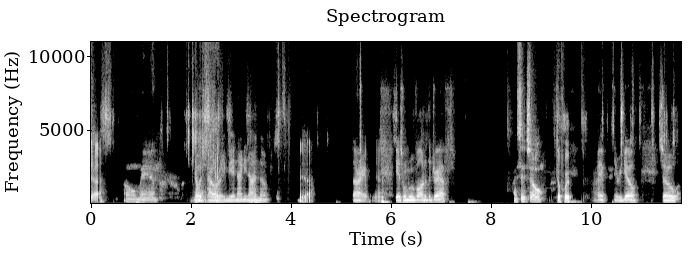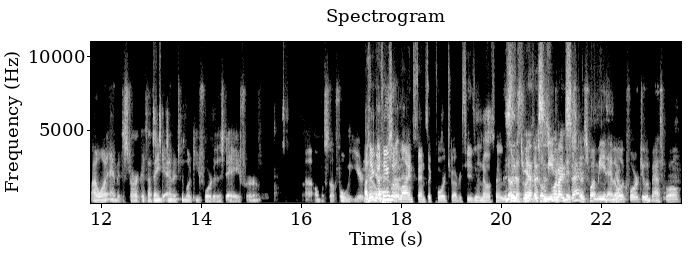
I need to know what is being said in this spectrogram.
Yeah. oh man. No, his power can be a 99 though. Yeah. All right, oh, Yeah. you guys want to move on to the draft? I say so. Go for it. All right, here we go. So I want Emmett to start because I think Emmett's been looking forward to this day for uh, almost a full year. I think I think it's what Lions fans look forward to every season. No offense. This No, is- that's what, yeah, that's this what is me what and I this- say. That's what me and Emmett Yeah. look forward to in basketball.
